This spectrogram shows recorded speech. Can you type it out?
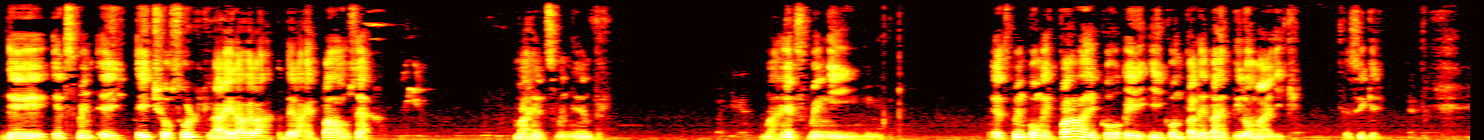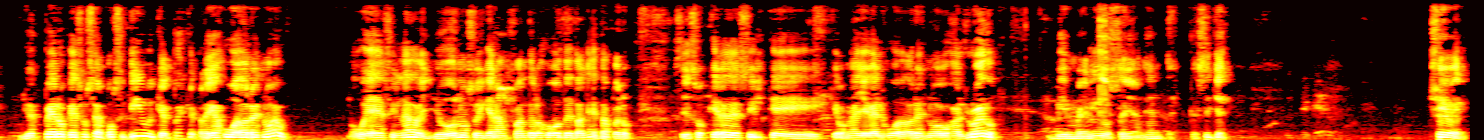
de X-Men Age of la era de, de las espadas. O sea, más X-Men, gente. Más X-Men y X-Men con espadas y con, y con tarjetas estilo Magic. Así que yo espero que eso sea positivo y que, pues, que traiga jugadores nuevos. No voy a decir nada, yo no soy gran fan de los juegos de tarjeta, pero si eso quiere decir que, van a llegar jugadores nuevos al ruedo, bienvenidos sean, gente. Así que, chévere.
